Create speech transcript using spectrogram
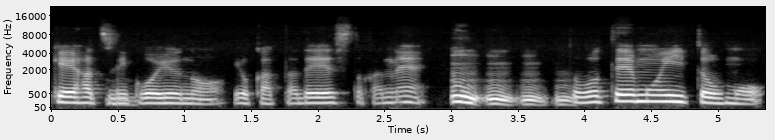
啓発にこういうの良かったですとかね、うんうんうんうん。とてもいいと思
